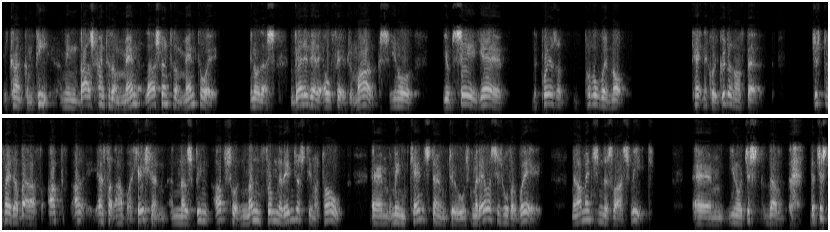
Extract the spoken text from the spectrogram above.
he can't compete. I mean, that's went to them. Men, that's went to them mentally. You know, that's very very ill-fated remarks. You know, you'd say, yeah, the players are probably not technically good enough, but just provide a bit of up, uh, effort application, and there's been absolutely none from the Rangers team at all. Um, I mean, Kent's down tools, Morelos is overweight. I mean, I mentioned this last week. Um, you know, just they're, they're just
